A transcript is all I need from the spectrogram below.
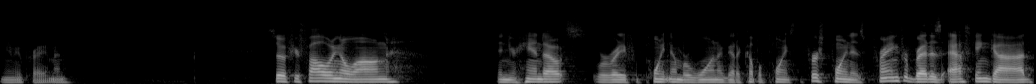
You me pray, amen. So if you're following along in your handouts, we're ready for point number one. I've got a couple points. The first point is praying for bread is asking God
